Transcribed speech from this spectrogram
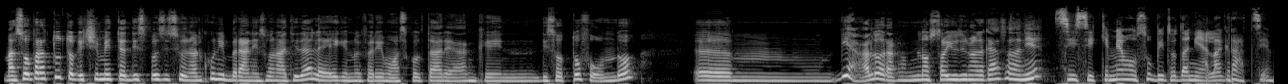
ma soprattutto che ci mette a disposizione alcuni brani suonati da lei che noi faremo ascoltare anche in, di sottofondo. Ehm, via, allora il nostro aiutino da casa, Daniela? Sì, sì, chiamiamo subito Daniela, grazie.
